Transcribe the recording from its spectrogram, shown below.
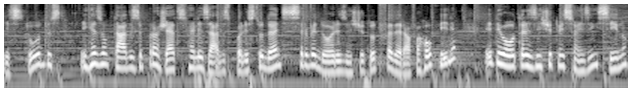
estudos e resultados de projetos realizados por estudantes e servidores do Instituto Federal Farroupilha e de outras instituições de ensino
